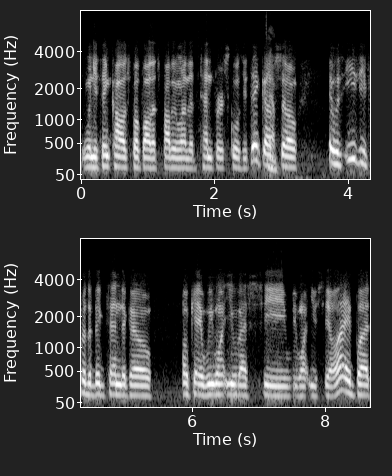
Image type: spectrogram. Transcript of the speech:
When you think college football, that's probably one of the 10 first schools you think of. Yeah. So it was easy for the Big Ten to go, okay, we want USC, we want UCLA, but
